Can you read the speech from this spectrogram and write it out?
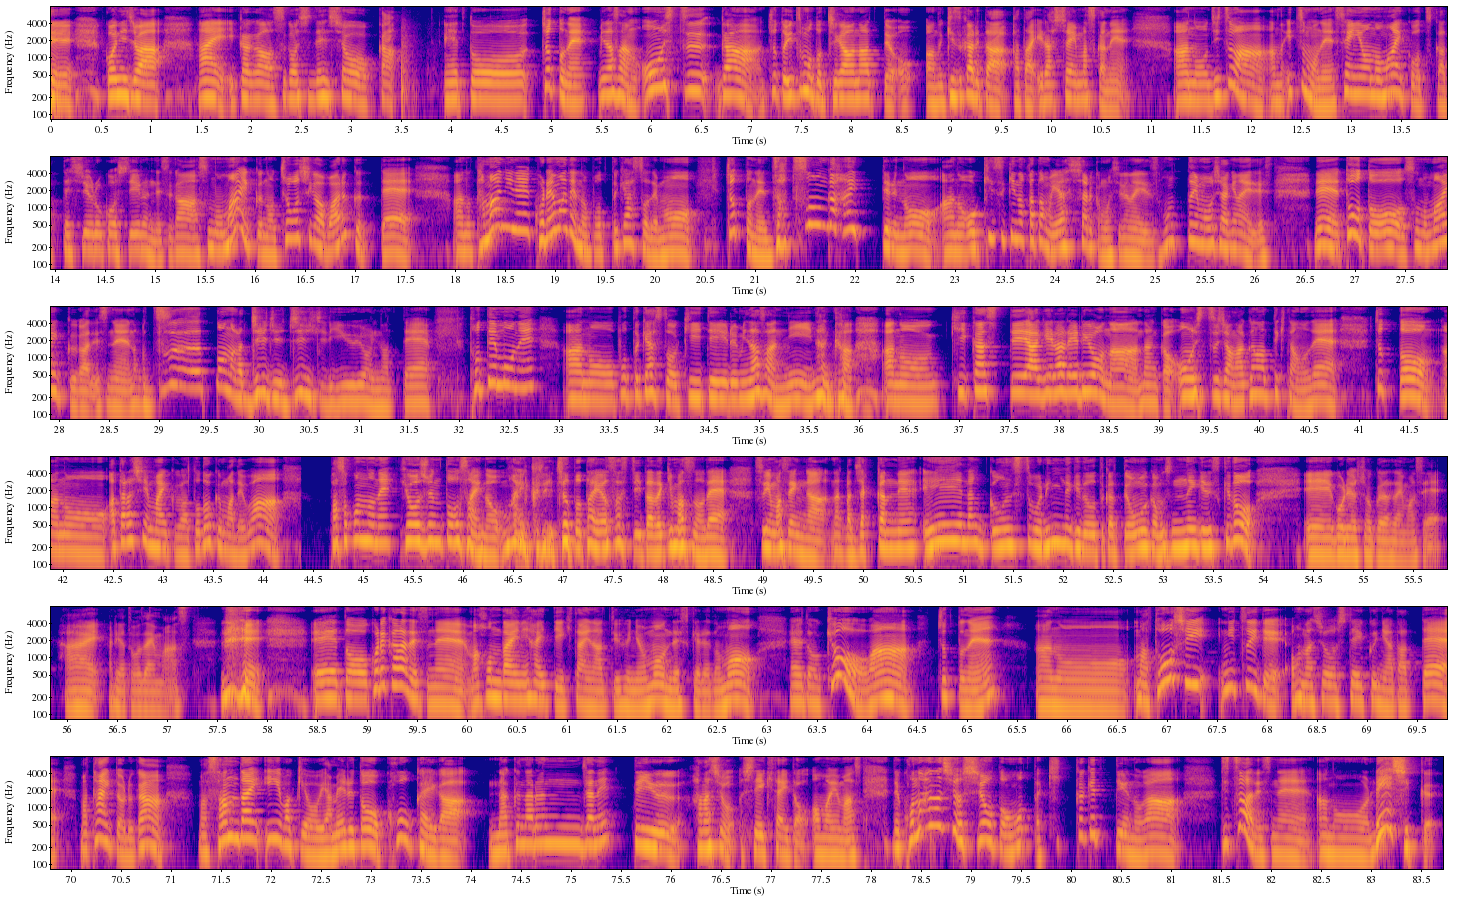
えこんにちは。はい、いかがお過ごしでしょううか。えっ、と、ちょっとね、皆さん音質がちょっといつもと違うなってあの気づかれた方いらっしゃいますかね。あの、実は、あの、いつもね、専用のマイクを使って収録をしているんですが、そのマイクの調子が悪くって、あの、たまにね、これまでのポッドキャストでも、ちょっとね、雑音が入っててるのを、あの、お気づきの方もいらっしゃるかもしれないです。本当に申し訳ないです。で、とうとう、そのマイクがですね、なんかずーっとなんかじりじりじりじり言うようになって、とてもね、あの、ポッドキャストを聞いている皆さんになんか、あの、聞かせてあげられるような、なんか音質じゃなくなってきたので、ちょっと、あの、新しいマイクが届くまでは、パソコンのね、標準搭載のマイクでちょっと対応させていただきますので、すいませんが、なんか若干ね、えー、なんか音質悪いんだけど、とかって思うかもしれないですけど、えー、ご了承くださいませ。はい、ありがとうございます。で、えっ、と、これからですね、まあ、本題に入っていきたいなっていうふうに思うんですけれども、えっ、と、今日は、ちょっとね、あのーまあ、投資についてお話をしていくにあたって、まあ、タイトルが、まあ、三大言い訳をやめると後悔がなくなるんじゃね？っていう話をしていきたいと思います。で、この話をしようと思ったきっかけっていうのが、実はですね、あのレーシック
